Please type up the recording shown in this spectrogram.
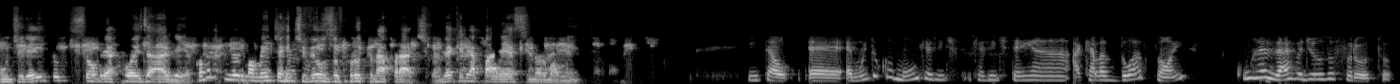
Um direito sobre a coisa alheia. Como é que normalmente a gente vê o usufruto na prática? Onde é que ele aparece normalmente? Então, é, é, muito comum que a, gente, que a gente tenha aquelas doações com reserva de usufruto.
